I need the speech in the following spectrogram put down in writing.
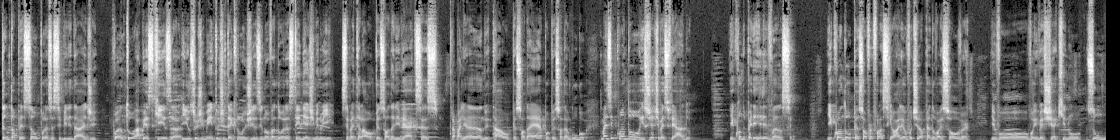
tanto a pressão por acessibilidade Quanto a pesquisa e o surgimento de tecnologias inovadoras tendem a diminuir, você vai ter lá o pessoal da NV Access trabalhando e tal, o pessoal da Apple, o pessoal da Google, mas e quando isso já tiver esfriado? E quando perder relevância? E quando o pessoal for falar assim, olha, eu vou tirar o pé do voiceover e vou, vou investir aqui no Zoom,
